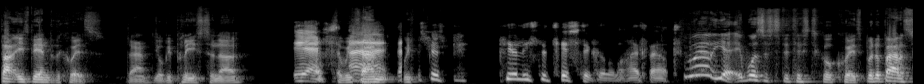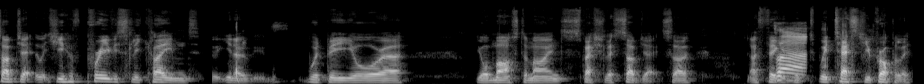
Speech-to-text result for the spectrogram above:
that is the end of the quiz, Dan. You'll be pleased to know. Yes. So we can- Uh, we- it's just purely statistical. I felt. Well, yeah, it was a statistical quiz, but about a subject which you have previously claimed, you know, would be your uh, your mastermind specialist subject. So I figured But- we'd, we'd test you properly.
